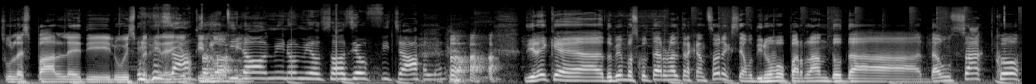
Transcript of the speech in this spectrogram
sulle spalle di Luis per dire esatto, io ti nomino. nomino mio sosia ufficiale. Direi che eh, dobbiamo ascoltare un'altra canzone che stiamo di nuovo parlando da, da un sacco.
